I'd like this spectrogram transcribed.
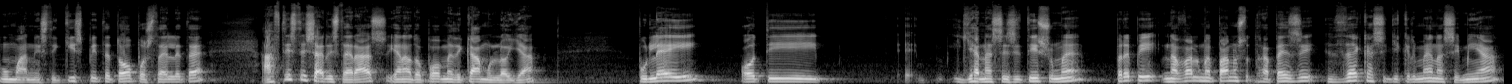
ουμανιστικής, πείτε το όπως θέλετε, αυτής της αριστεράς, για να το πω με δικά μου λόγια, που λέει ότι ε, για να συζητήσουμε πρέπει να βάλουμε πάνω στο τραπέζι 10 συγκεκριμένα σημεία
